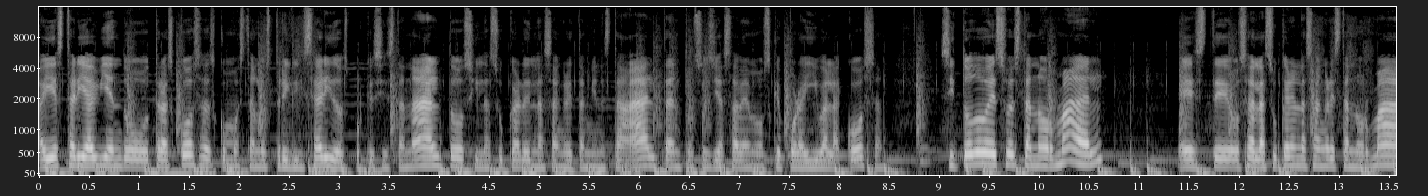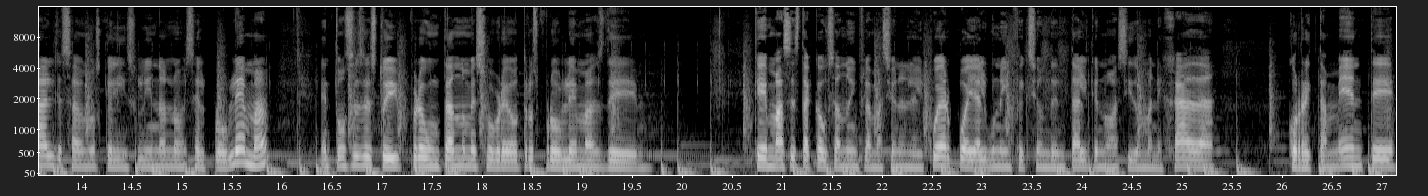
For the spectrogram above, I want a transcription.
Ahí estaría viendo otras cosas, como están los triglicéridos, porque si están altos, si el azúcar en la sangre también está alta, entonces ya sabemos que por ahí va la cosa. Si todo eso está normal, este, o sea, el azúcar en la sangre está normal, ya sabemos que la insulina no es el problema, entonces estoy preguntándome sobre otros problemas de qué más está causando inflamación en el cuerpo, hay alguna infección dental que no ha sido manejada correctamente,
